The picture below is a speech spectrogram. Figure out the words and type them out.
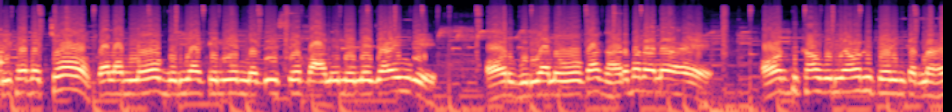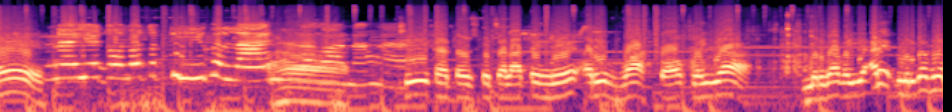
ठीक है बच्चों कल हम लोग गुड़िया के लिए नदी से बालू लेने जाएँगे और गुड़िया लोगों का घर बनाना है। और दिखाओ गुड़िया और रिपेयरिंग करना है। नहीं ये दोनों तो ठीक है लाइन हाँ। लगाना है। ठीक है तो उसको चलाते हुए अरे वाह कौक भैया मुर्गा भैया अरे मुर्गा भैया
